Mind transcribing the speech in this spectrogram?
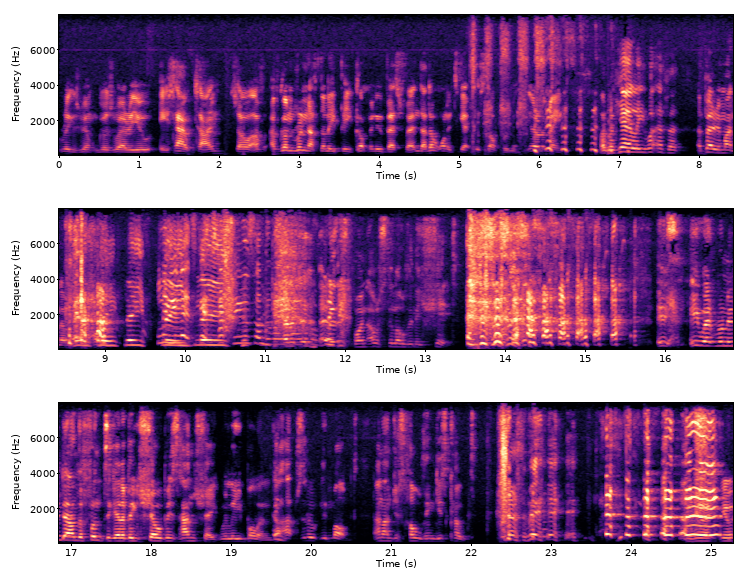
Rings me up and goes, "Where are you?" It's out time. So I've, I've gone running after Lee Peacock, my new best friend. I don't want him to get pissed off with me. You know what I mean? I'm like, "Yeah, Lee, whatever." And bear in mind, I was Lee, Lee, Lee, let's get tattoos on the way and, out. at, and at this point, I was still holding his shit. he, he went running down the front to get a big showbiz handshake with Lee Bullen, got absolutely mobbed, and I'm just holding his coat. you, you,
